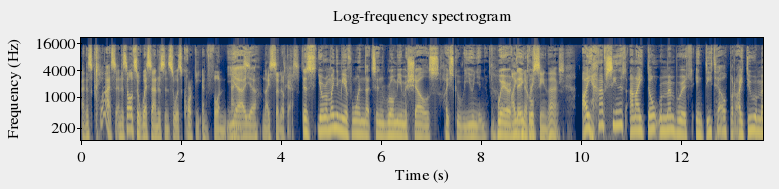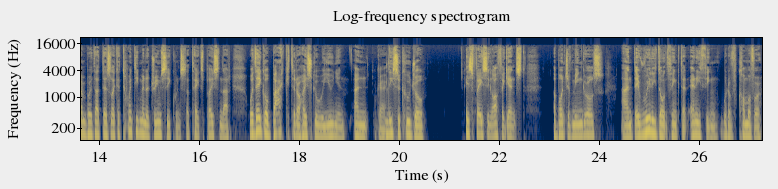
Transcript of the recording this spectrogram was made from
and it's class and it's also wes anderson so it's quirky and fun Yeah, and yeah. nice to look at There's you're reminding me of one that's in Romy and Michele's high school reunion where i've they never go. seen that I have seen it and I don't remember it in detail, but I do remember that there's like a 20 minute dream sequence that takes place in that where they go back to their high school reunion and Okay. Lisa Kudrow is facing off against a bunch of mean girls and they really don't think that anything would have come of her.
